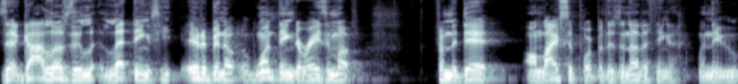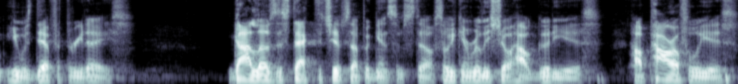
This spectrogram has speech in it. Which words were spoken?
That God loves to let things, it would have been a, one thing to raise him up from the dead on life support, but there's another thing uh, when they, he was dead for three days. God loves to stack the chips up against himself so he can really show how good he is, how powerful he is.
